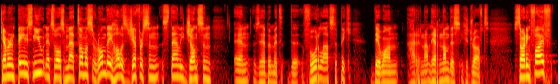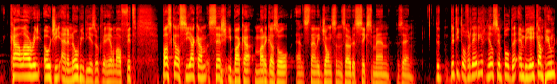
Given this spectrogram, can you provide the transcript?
Cameron Payne is nieuw, net zoals Matt Thomas, Rondé Hollis Jefferson, Stanley Johnson. En ze hebben met de voorlaatste pick Dewan Hernan- Hernandez gedraft. Starting 5, Kyle Lowry, OG Ananobi, die is ook weer helemaal fit. Pascal Siakam, Serge Ibaka, Marc Gasol en Stanley Johnson zouden six-man zijn. De, de titelverdediger, heel simpel, de NBA-kampioen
